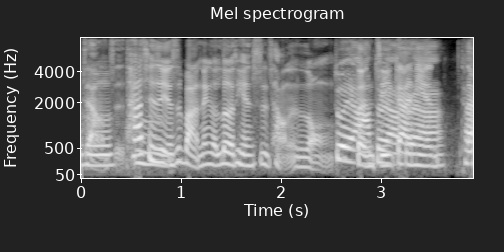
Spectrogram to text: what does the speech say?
这样子。它其实也是把那个乐天市场的那种等级概念带来银行。台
